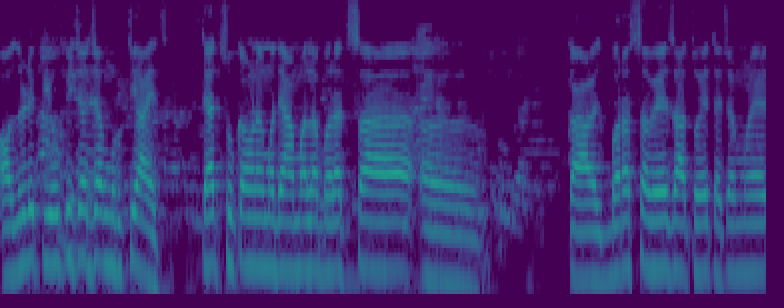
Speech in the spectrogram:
ऑलरेडी पी ओ पीच्या ज्या मूर्ती आहेत त्याच सुकवण्यामध्ये आम्हाला बराचसा काळ बराचसा वेळ जातो आहे त्याच्यामुळे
